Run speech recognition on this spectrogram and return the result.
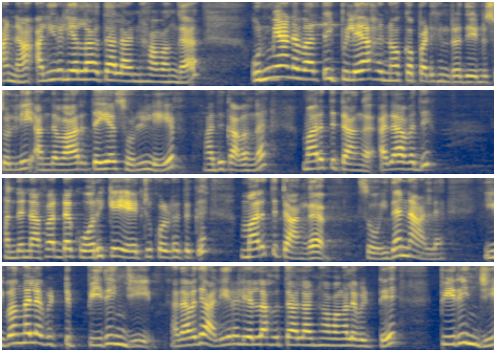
ஆனால் அலீர் அலி அல்லாஹு தாலான்னு அவங்க உண்மையான வார்த்தை பிழையாக நோக்கப்படுகின்றது என்று சொல்லி அந்த வார்த்தையை சொல்லி அதுக்கு அவங்க மறுத்துட்டாங்க. அதாவது அந்த நபர்ட கோரிக்கையை ஏற்றுக்கொள்கிறதுக்கு மறுத்துட்டாங்க. ஸோ இதனால் இவங்களை விட்டு பிரிஞ்சு அதாவது அலீர் அலி அல்லாஹு தாலான்னு அவங்கள விட்டு பிரிஞ்சு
